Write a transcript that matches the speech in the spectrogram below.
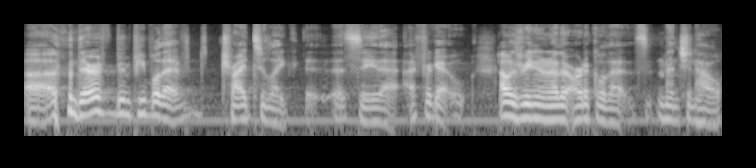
Uh, there have been people that have tried to like uh, say that. I forget. I was reading another article that mentioned how.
